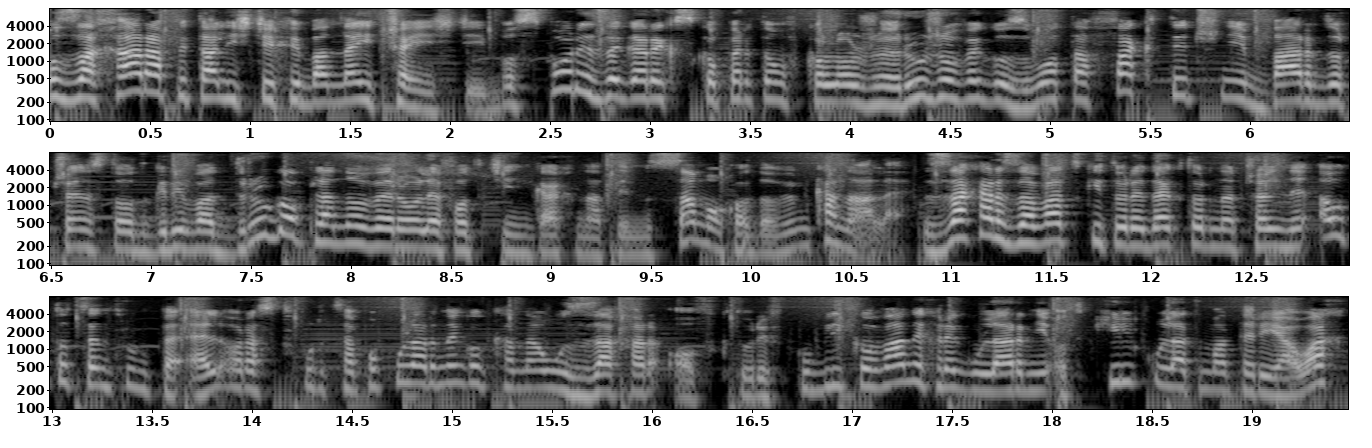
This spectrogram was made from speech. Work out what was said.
O Zachara pytaliście chyba najczęściej, bo spory zegarek z kopertą w kolorze różowego złota faktycznie bardzo często odgrywa drugoplanowe role w odcinkach na tym samochodowym kanale. Zachar Zawadzki to redaktor naczelny Autocentrum.pl oraz twórca popularnego kanału Zachar Off, który w publikowanych regularnie od kilku lat materiałach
